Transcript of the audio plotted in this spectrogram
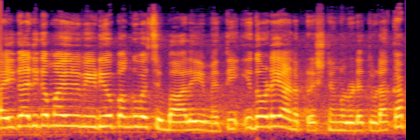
വൈകാരികമായ ഒരു വീഡിയോ പങ്കുവച്ച് ബാലയും എത്തി. ഇതോടെയാണ് പ്രശ്നങ്ങളുടെ തുടക്കം.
